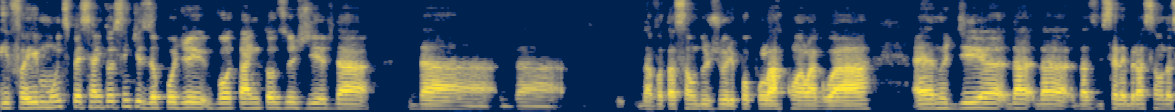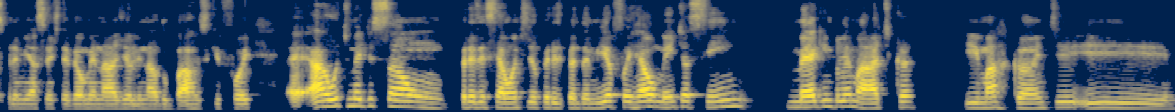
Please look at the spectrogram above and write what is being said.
E foi muito especial em todos os sentidos. Eu pude votar em todos os dias da, da, da, da votação do júri popular com Alagoar, é, no dia da, da, da, celebração das premiações, teve a homenagem ao Linaldo Barros, que foi é, a última edição presencial antes do período de pandemia, foi realmente assim mega emblemática e marcante e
